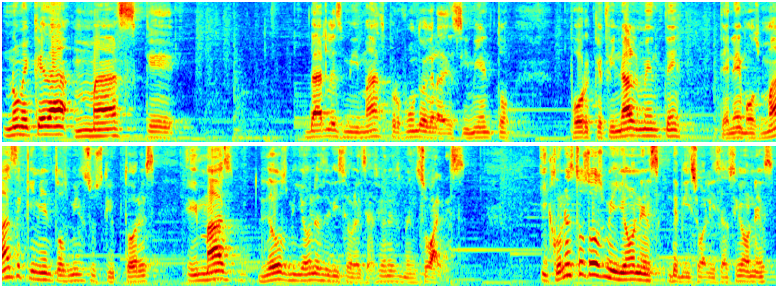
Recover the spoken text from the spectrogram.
no me queda más que darles mi más profundo agradecimiento porque finalmente tenemos más de 500 mil suscriptores y más de 2 millones de visualizaciones mensuales. Y con estos 2 millones de visualizaciones,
